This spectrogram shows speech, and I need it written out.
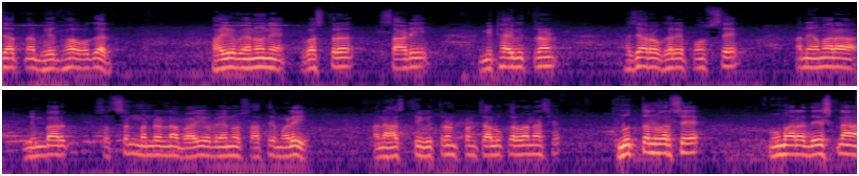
જાતના ભેદભાવ વગર ભાઈઓ બહેનોને વસ્ત્ર, સાડી, મીઠાઈ વિતરણ હજારો ઘરે પહોંચશે અને અમારા નિંબાર સત્સંગ મંડળના ભાઈઓ બહેનો સાથે મળી અને આજથી વિતરણ પણ ચાલુ કરવાના છે. નૂતન વર્ષે હું મારા દેશના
